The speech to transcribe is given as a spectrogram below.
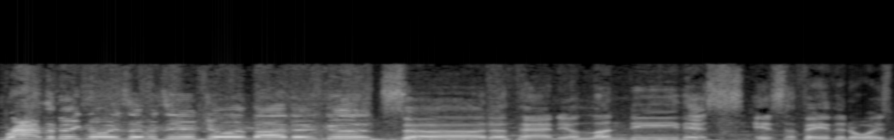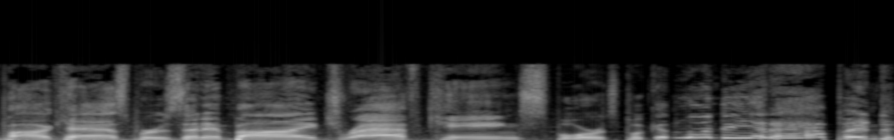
Brad the Big Noise Evans here, joined by the good sir, Nathaniel Lundy. This is the Fade the Noise podcast presented by DraftKings Sportsbook. And Lundy, it happened.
